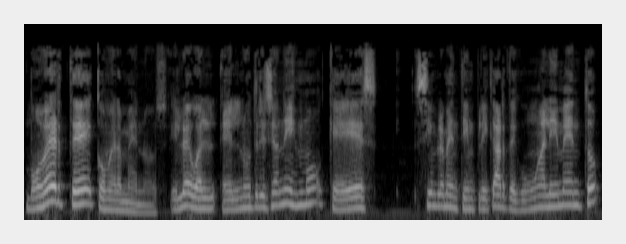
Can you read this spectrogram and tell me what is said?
moverte, comer menos. Y luego el nutricionismo, que es simplemente implicarte con un alimento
